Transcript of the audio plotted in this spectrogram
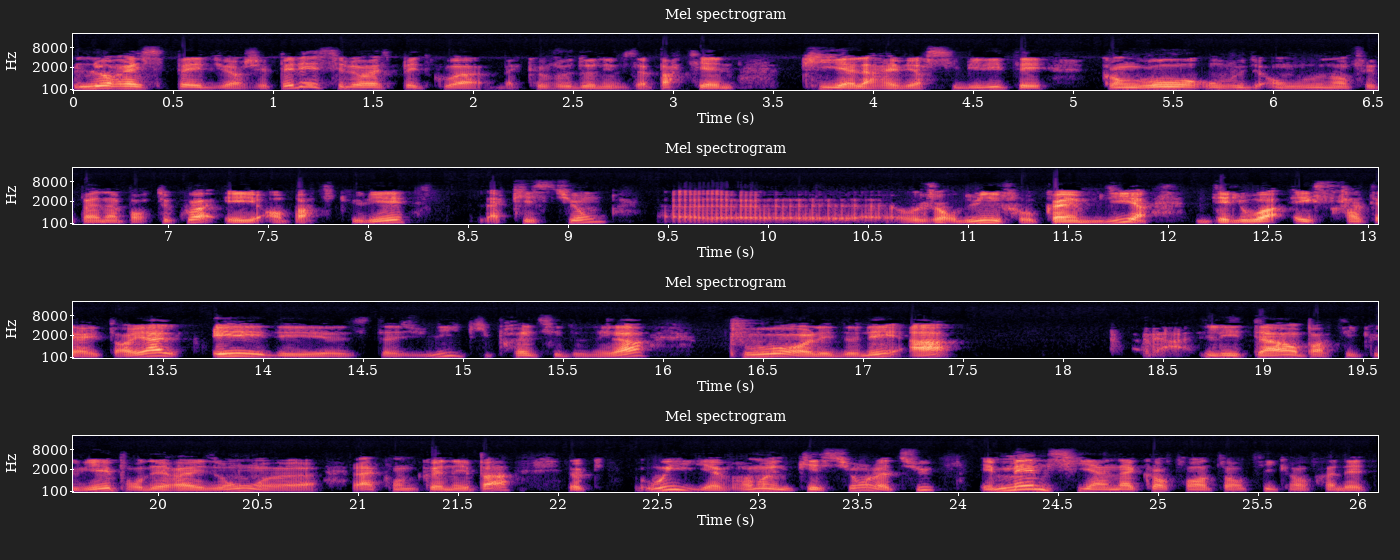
le respect du RGPD, c'est le respect de quoi? Bah, Que vos données vous appartiennent, qui a la réversibilité, qu'en gros, on vous, n'en fait pas n'importe quoi, et en particulier, la question, euh, aujourd'hui, il faut quand même dire, des lois extraterritoriales et des États-Unis qui prennent ces données-là pour les donner à l'État en particulier pour des raisons euh, là qu'on ne connaît pas. Donc oui, il y a vraiment une question là-dessus. Et même s'il y a un accord transatlantique en train d'être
